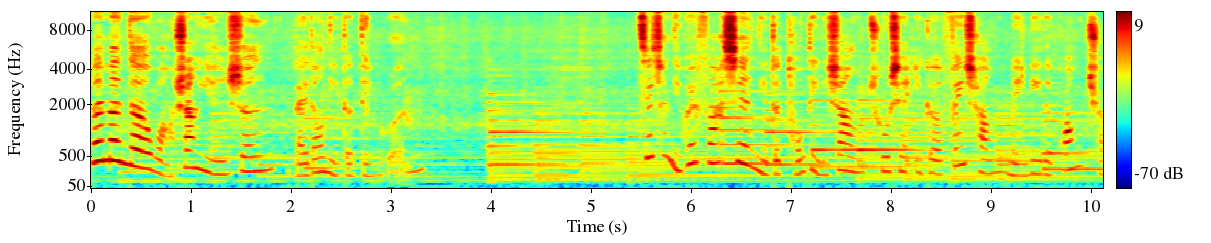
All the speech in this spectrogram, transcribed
慢慢的往上延伸，来到你的顶轮。接着你会发现你的头顶上出现一个非常美丽的光球，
